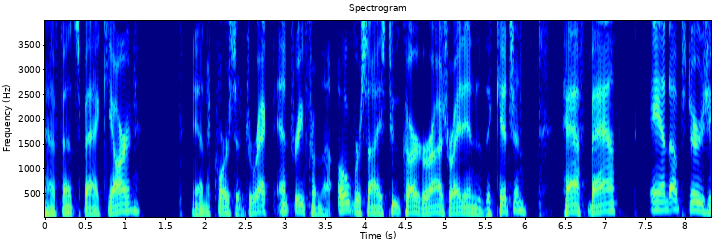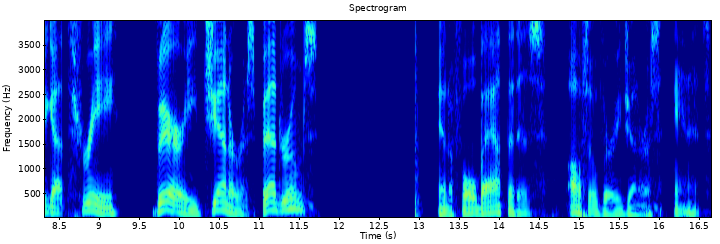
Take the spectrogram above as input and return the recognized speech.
uh, fence backyard. And of course, a direct entry from the oversized two car garage right into the kitchen half bath, and upstairs you got three very generous bedrooms and a full bath that is also very generous, and it's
